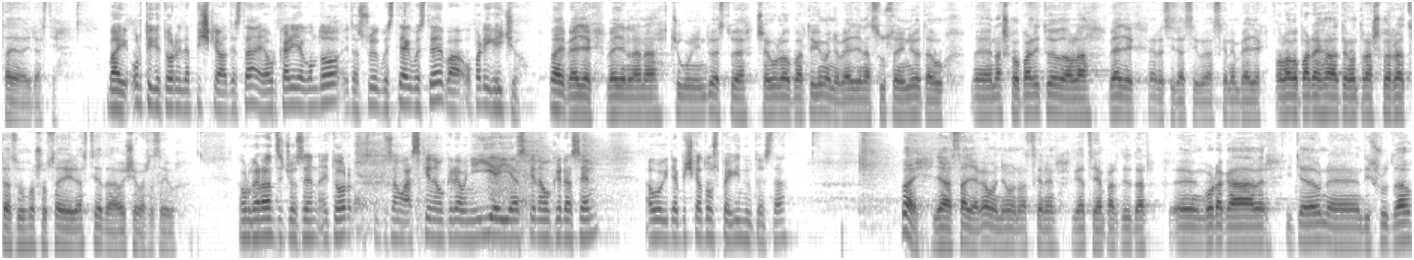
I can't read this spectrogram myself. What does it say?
zaila da iraztia. Bai, hortik etorri da pixka bat, ezta? E, aurkariak ondo eta zuek besteak beste, ba opari gehitxo. Bai, behaiek, behaien lana txugun indu, ez du, seguro partidu, baina behaien azuzen indu, eta guk. E, nasko oparitu da, hola, behaiek errez irazi, azkenen behaiek. Olago pare jaten kontra asko erratzea zu oso zaila iraztia, eta hoxe basa zaigu. Gaur garrantzitsua zen, Aitor, ez dut izango azken aukera, baina ia, ia azken aukera zen, hau egitea pixka tospe egin dute, ezta? Bai, ja, zaila, gau, baina, bueno, azkenen, gehatzean partidutan. E, goraka, ber, ite daun, e, disfruta hau.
